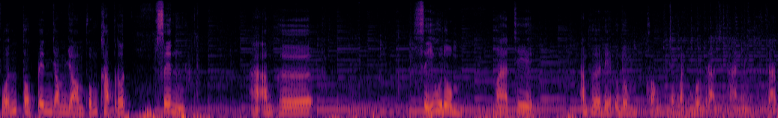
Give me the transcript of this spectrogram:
ฝนตกเป็นหย่อมๆ ผมขับรถเส้นอำเภอศรีอุดมมาที่อำเภอเดชอุดมของจังหวัดอุบลราชธานีนะครับ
